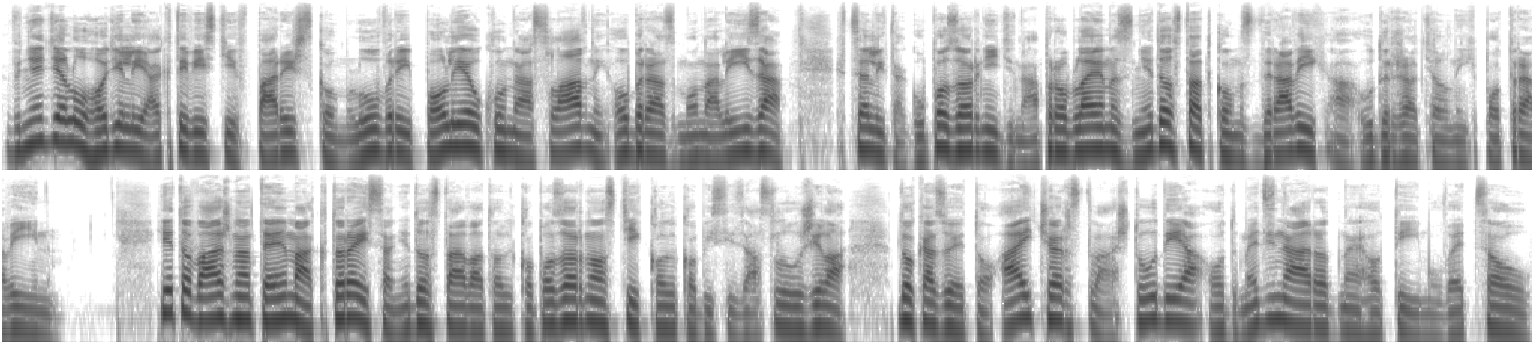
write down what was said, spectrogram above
V nedelu hodili aktivisti v parížskom Louvre polievku na slávny obraz Mona Lisa. Chceli tak upozorniť na problém s nedostatkom zdravých a udržateľných potravín. Je to vážna téma, ktorej sa nedostáva toľko pozornosti, koľko by si zaslúžila. Dokazuje to aj čerstvá štúdia od medzinárodného týmu vedcov.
